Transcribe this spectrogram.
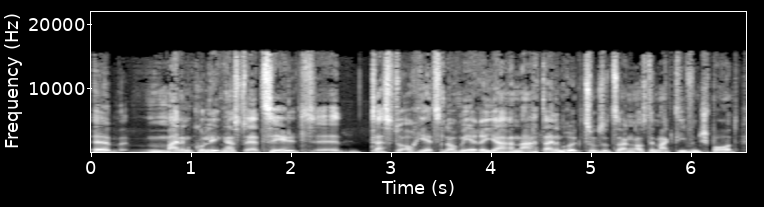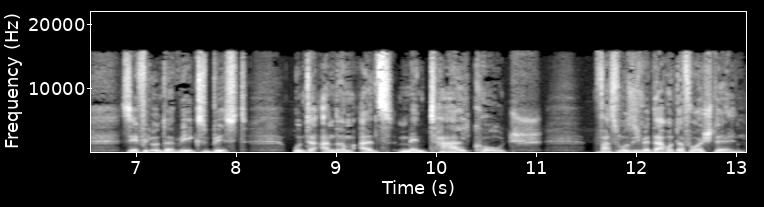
Äh, meinem Kollegen hast du erzählt, äh, dass du auch jetzt noch mehrere Jahre nach deinem Rückzug sozusagen aus dem aktiven Sport sehr viel unterwegs bist, unter anderem als Mentalcoach. Was muss ich mir darunter vorstellen?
